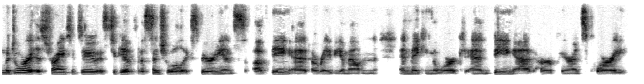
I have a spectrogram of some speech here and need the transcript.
Medora is trying to do is to give the sensual experience of being at Arabia Mountain and making the work and being at her parents' quarry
